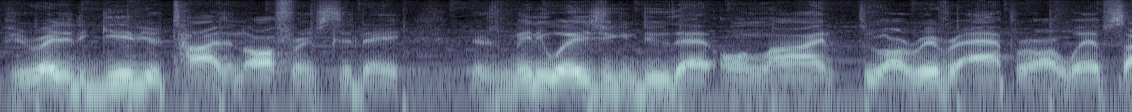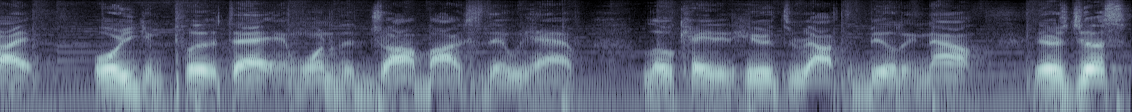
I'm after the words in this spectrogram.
if you're ready to give your tithes and offerings today, there's many ways you can do that online through our River app or our website, or you can put that in one of the drop boxes that we have located here throughout the building. Now, there's just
